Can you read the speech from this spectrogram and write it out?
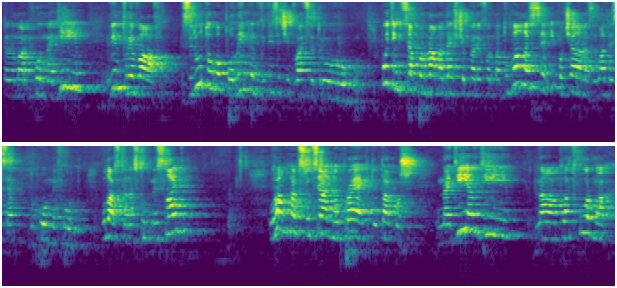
телемарафон надії, він тривав з лютого по липень 2022 року. Потім ця програма дещо переформатувалася і почала називатися Духовний фронт. Будь ласка, наступний слайд. У рамках соціального проєкту також Надія в дії на платформах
